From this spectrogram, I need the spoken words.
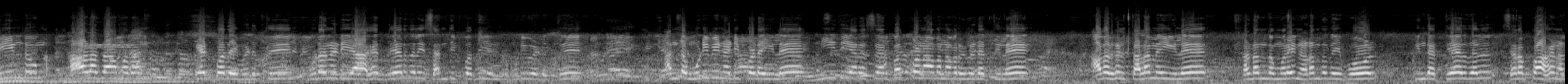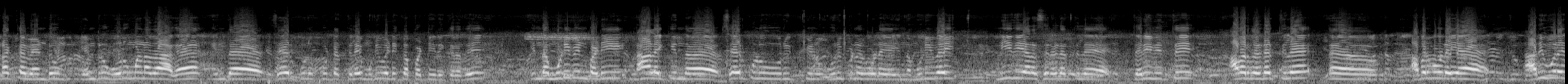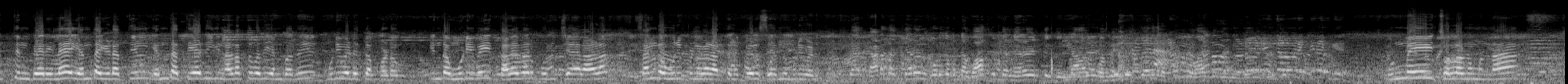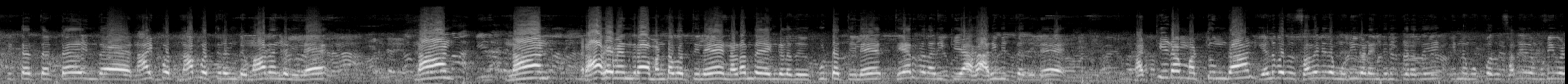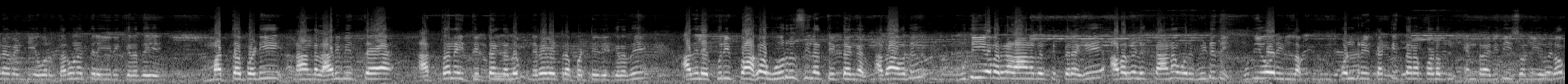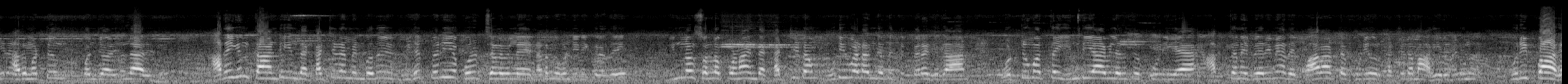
மீண்டும் காலதாமதம் கேட்பதை விடுத்து உடனடியாக தேர்தலை சந்திப்பது என்று முடிவெடுத்து அந்த முடிவின் அடிப்படையிலே நீதியரசர் பத்மநாபன் அவர்களிடத்திலே அவர்கள் தலைமையிலே கடந்த முறை நடந்ததை போல் இந்த தேர்தல் சிறப்பாக நடக்க வேண்டும் என்று ஒருமனதாக இந்த செயற்குழு கூட்டத்திலே முடிவெடுக்கப்பட்டிருக்கிறது. இந்த முடிவின்படி நாளைக்கு இந்த செயற்குழு உறுப்பினர்களுடைய இந்த முடிவை நீதியரசரிடத்தில் தெரிவித்து அவர்களிடத்தில் அவர்களுடைய அறிவுரைத்தின் பேரில் எந்த இடத்தில் எந்த தேதியில் நடத்துவது என்பது முடிவெடுக்கப்படும். இந்த முடிவை தலைவர் பொதுச் செயலாளர் சங்க உறுப்பினர்கள் அத்தனை பேர் சேர்ந்து முடிவெடுத்தது கடந்த தேர்தல் கொடுக்கப்பட்ட வாக்குறுதியை நிறைவேற்றிருக்கீங்களா? இப்ப மீண்டும் தேர்தல் உண்மையை சொல்லணும்னா கிட்டத்தட்ட இந்த நாற்பத் நாற்பத்தி ரெண்டு மாதங்களிலே நான் நான் ராகவேந்திரா மண்டபத்திலே நடந்த எங்களது கூட்டத்திலே தேர்தல் அறிக்கையாக அறிவித்ததிலே கட்டிடம் மட்டும்தான் எழுபது சதவீதம் முடிவடைந்திருக்கிறது. இன்னும் முப்பது சதவீதம் முடிவட வேண்டிய ஒரு தருணத்தில் இருக்கிறது. மற்றபடி நாங்கள் அறிவித்த அத்தனை திட்டங்களும் நிறைவேற்றப்பட்டிருக்கிறது. அதில் குறிப்பாக ஒரு சில திட்டங்கள் அதாவது முதியவர்களானதற்கு பிறகு அவர்களுக்கான ஒரு விடுதி முதியோர் இல்லம் ஒன்று கட்டித்தரப்படும் என்ற விதி சொல்லியிருந்தோம். அது மட்டும் கொஞ்சம் இல்லா இருக்கு. அதையும் தாண்டி இந்த கட்டிடம் என்பது மிகப்பெரிய பொருட்செலவில் நடந்து கொண்டிருக்கிறது. இன்னும் சொல்லப்போனால் இந்த கட்டிடம் முடிவடைந்ததுக்கு பிறகுதான் ஒட்டுமொத்த இந்தியாவில் இருக்கக்கூடிய அத்தனை பேருமே அதை பாராட்டக்கூடிய ஒரு கட்டிடமாக இருக்கும். குறிப்பாக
